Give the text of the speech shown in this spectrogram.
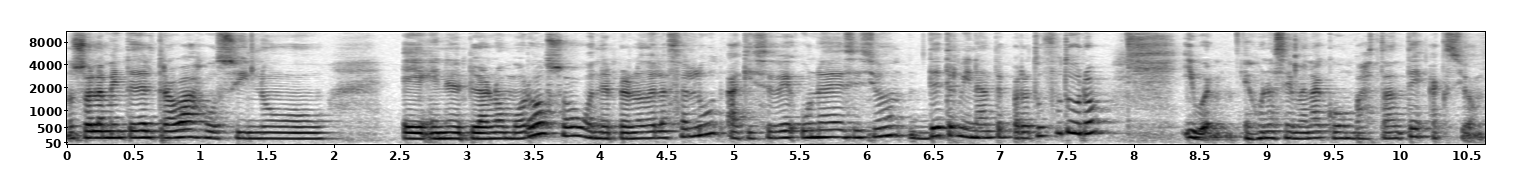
no solamente del trabajo, sino eh, en el plano amoroso o en el plano de la salud. Aquí se ve una decisión determinante para tu futuro. Y bueno, es una semana con bastante acción.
